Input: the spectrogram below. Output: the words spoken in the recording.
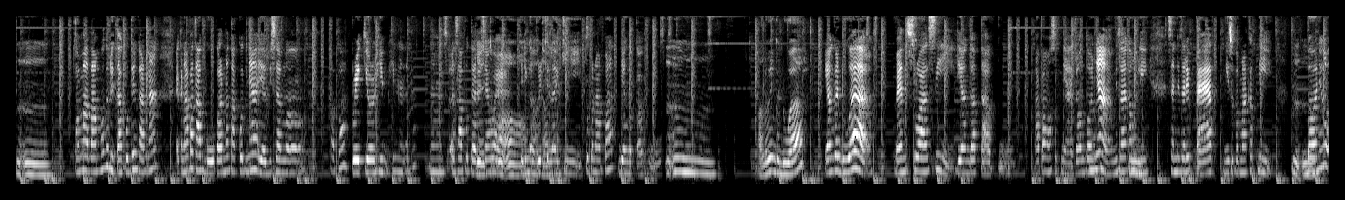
Mm-mm. sama tampon tuh ditakutin karena eh kenapa tabu? Karena takutnya ya bisa me apa break your him him dan apa nah, selaput dari Ya, itu, cewek. oh, jadi nggak virgin tahu. lagi. Itu kenapa? Dianggap tabu Mm-mm. Lalu yang kedua, yang kedua menstruasi. Dianggap tabu. Apa maksudnya? Contohnya misalnya kamu Hmm. beli sanitary pad di supermarket nih mm-mm. bawahnya kan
